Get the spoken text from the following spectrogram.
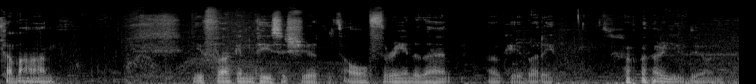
Come on. You fucking piece of shit. It's all three into that. Okay, buddy. what are you doing?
